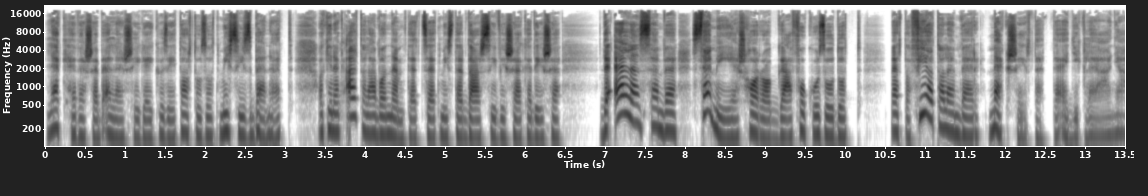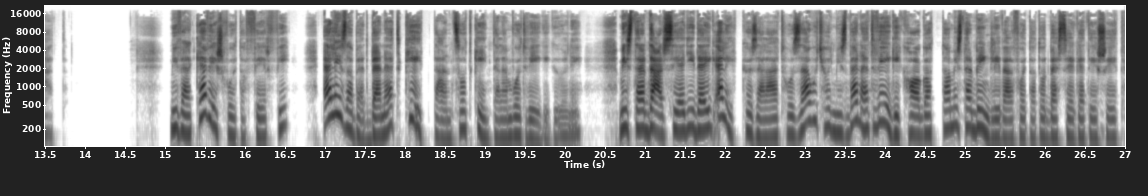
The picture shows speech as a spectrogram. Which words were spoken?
Leghevesebb ellenségei közé tartozott Mrs. Bennet, akinek általában nem tetszett Mr. Darcy viselkedése, de ellenszembe személyes haraggá fokozódott, mert a fiatalember megsértette egyik leányát. Mivel kevés volt a férfi, Elizabeth Bennet két táncot kénytelen volt végigülni. Mr. Darcy egy ideig elég közel állt hozzá, úgyhogy Miss Bennet végighallgatta Mr. Bingley-vel folytatott beszélgetését,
